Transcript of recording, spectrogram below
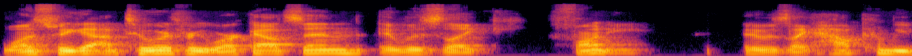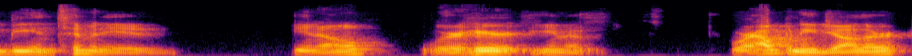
Once we got two or three workouts in, it was like funny. It was like, how can we be intimidated? You know, we're here. You know, we're helping each other.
